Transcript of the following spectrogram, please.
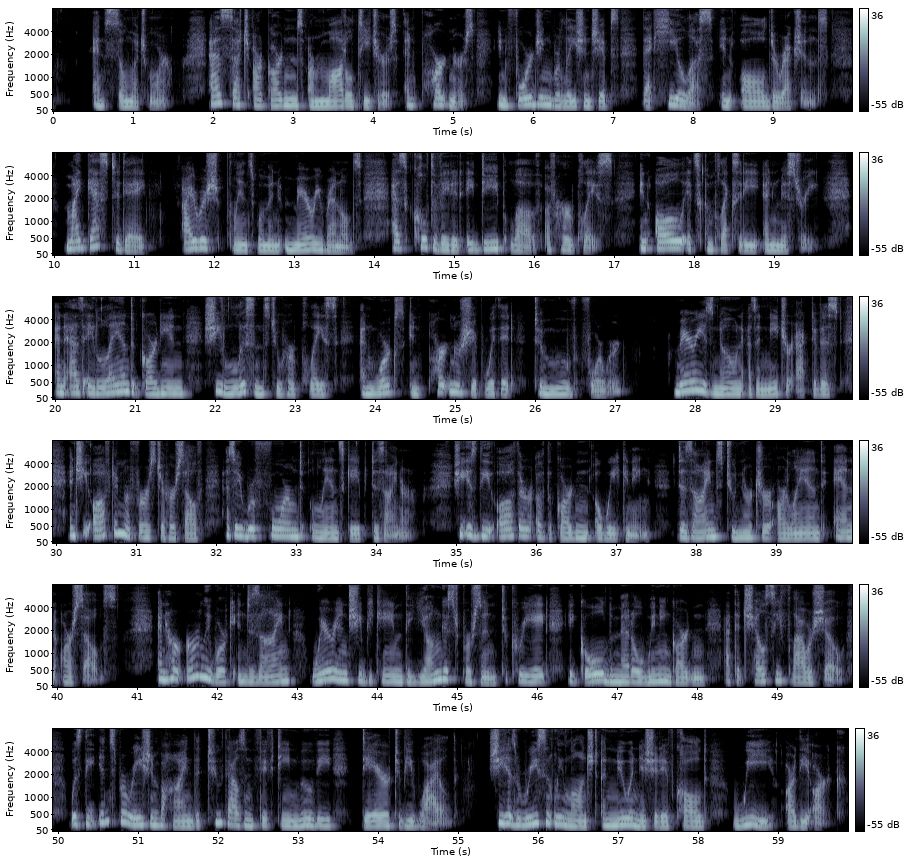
and so much more. As such, our gardens are model teachers and partners in forging relationships that heal us in all directions. My guest today Irish plantswoman Mary Reynolds has cultivated a deep love of her place in all its complexity and mystery. And as a land guardian, she listens to her place and works in partnership with it to move forward. Mary is known as a nature activist, and she often refers to herself as a reformed landscape designer. She is the author of The Garden Awakening Designs to Nurture Our Land and Ourselves and her early work in design, wherein she became the youngest person to create a gold medal winning garden at the Chelsea Flower Show, was the inspiration behind the 2015 movie Dare to Be Wild. She has recently launched a new initiative called We Are the Ark.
